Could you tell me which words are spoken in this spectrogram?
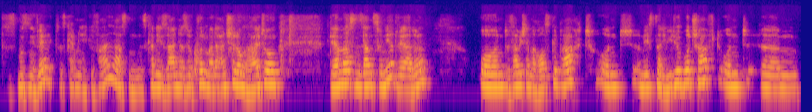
das, muss nicht weg, das kann mir nicht gefallen lassen. Es kann nicht sein, dass aufgrund meiner Einstellung und Haltung dermaßen sanktioniert werde. Und das habe ich dann rausgebracht und am nächsten Tag die Videobotschaft. Und ähm,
